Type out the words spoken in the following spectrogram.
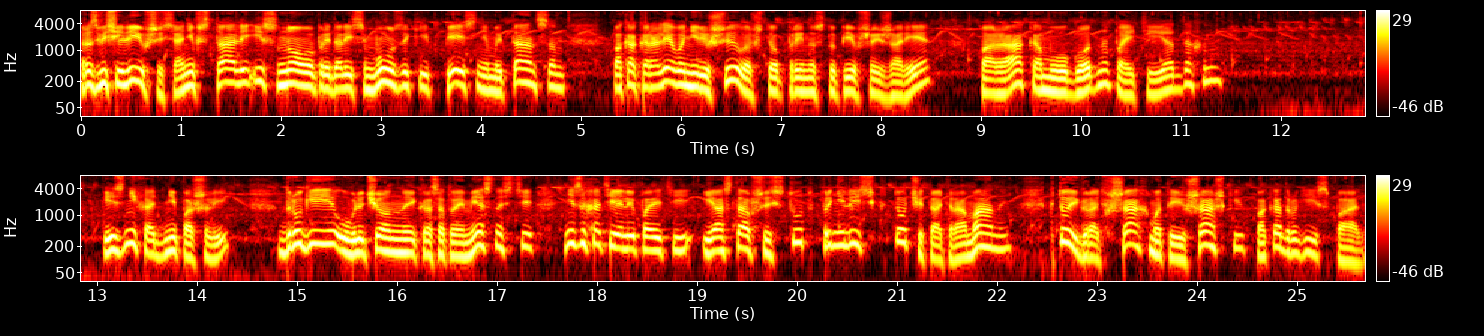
Развеселившись, они встали и снова предались музыке, песням и танцам, пока королева не решила, что при наступившей жаре пора кому угодно пойти и отдохнуть. Из них одни пошли, Другие, увлеченные красотой местности, не захотели пойти и, оставшись тут, принялись кто читать романы, кто играть в шахматы и шашки, пока другие спали.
